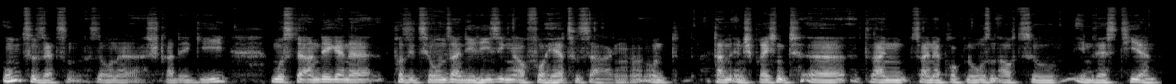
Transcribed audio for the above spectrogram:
umzusetzen, so eine Strategie, muss der Anleger in der Position sein, die Risiken auch vorherzusagen und dann entsprechend äh, sein, seiner Prognosen auch zu investieren.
